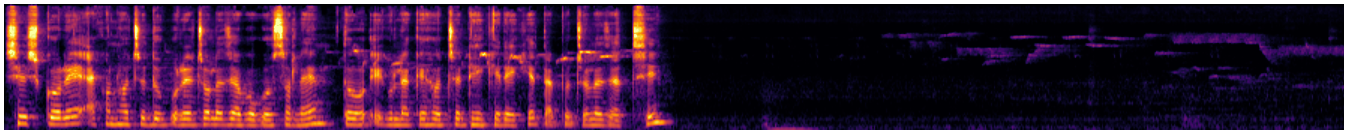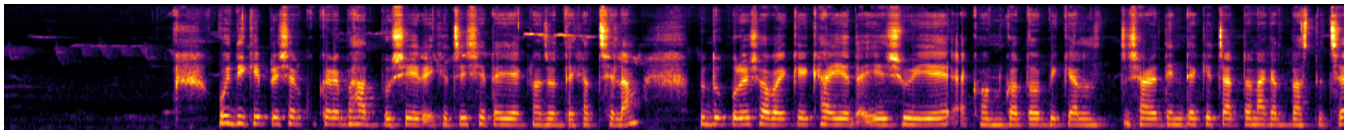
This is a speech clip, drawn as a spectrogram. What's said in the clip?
শেষ করে এখন হচ্ছে দুপুরে চলে যাব গোসলে। তো এগুলাকে হচ্ছে ঢেকে রেখে তারপর চলে যাচ্ছি। ওইদিকে প্রেশার কুকারে ভাত বসিয়ে রেখেছি, সেটাই এক নজর দেখাচ্ছিলাম। তো দুপুরে সবাইকে খাইয়ে দাইয়ে শুয়ে এখন গত বিকাল সাড়ে তিনটা কি চারটা নাগাদ বাঁচতেছে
